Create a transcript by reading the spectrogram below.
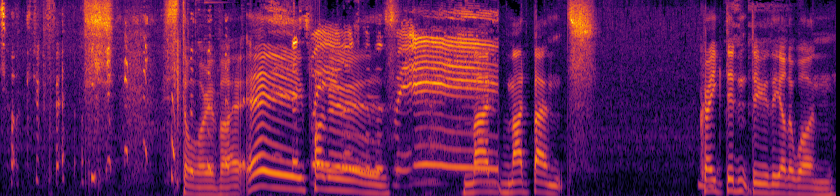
talking about? Don't worry about it. Hey, This way, let's go this poggers! Hey. Mad, mad bants. Craig didn't do the other one.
